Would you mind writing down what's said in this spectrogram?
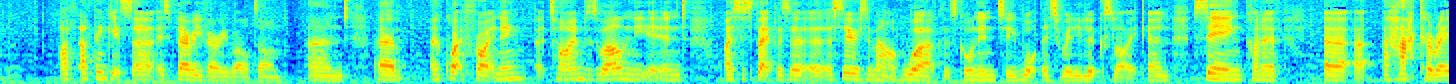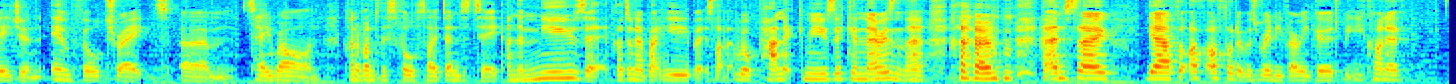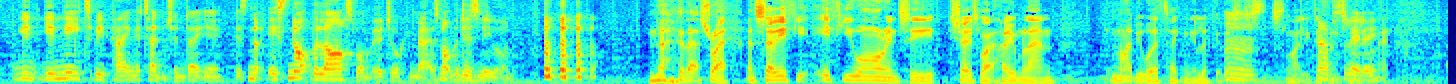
I, I think it's uh, it's very, very well done. and um, and quite frightening at times as well. And and I suspect there's a, a serious amount of work that's gone into what this really looks like, and seeing kind of uh, a hacker agent infiltrate um, Tehran, kind of under this false identity, and the music. I don't know about you, but it's like that real panic music in there, isn't there? um, and so, yeah, I thought I, I, thought it was really very good. But you kind of you you need to be paying attention, don't you? It's not it's not the last one we were talking about. It's not the Disney one. no, that's right. And so if you if you are into shows like Homeland, it might be worth taking a look at this mm, slightly different absolutely. take on it.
